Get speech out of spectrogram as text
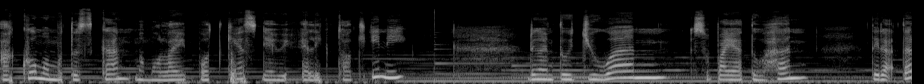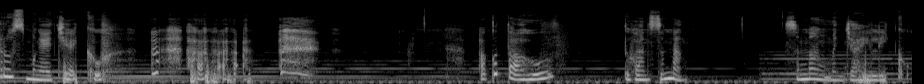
aku memutuskan memulai podcast Dewi Elik Talk ini dengan tujuan supaya Tuhan tidak terus mengecekku. aku tahu Tuhan senang, senang menjahiliku.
